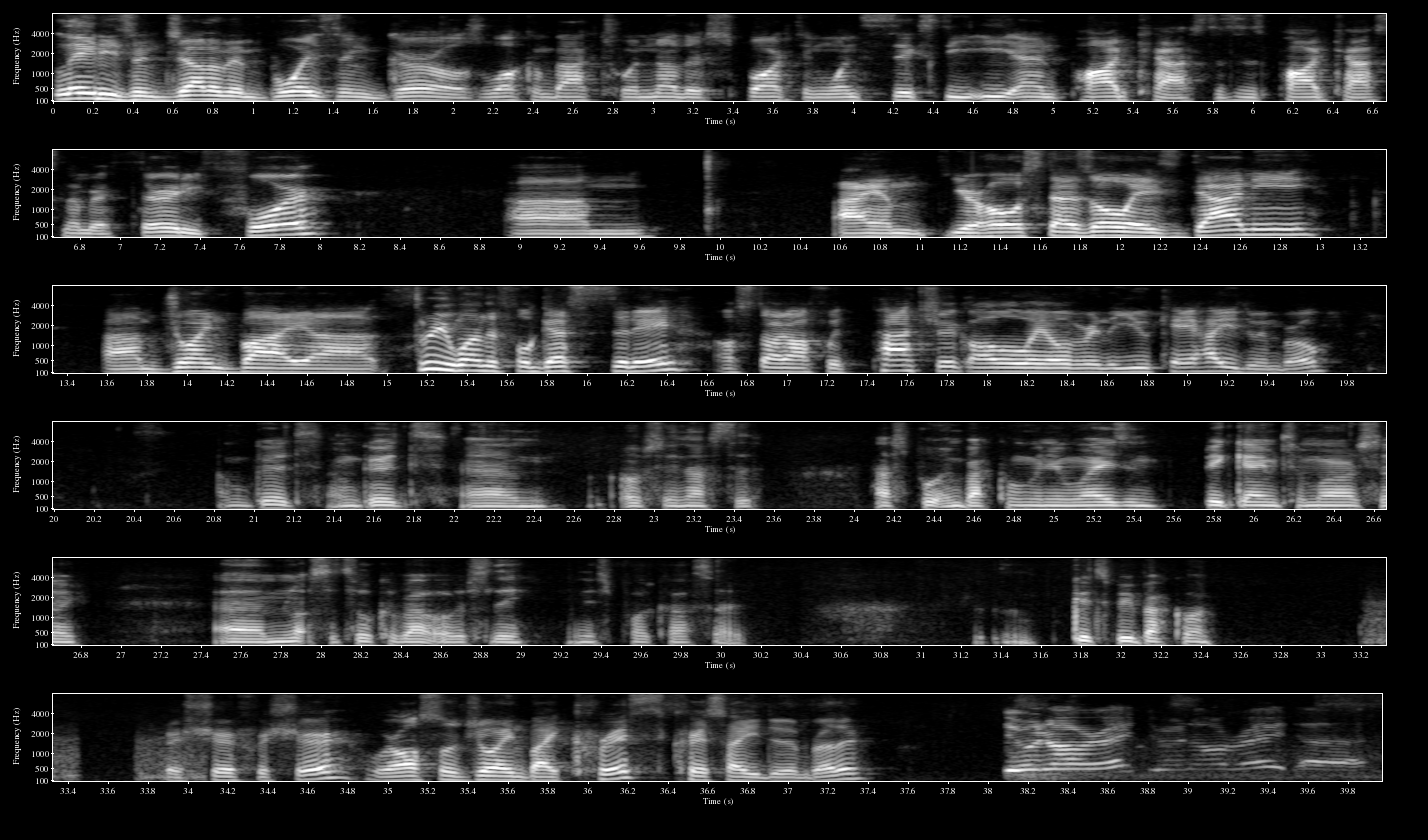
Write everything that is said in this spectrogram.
Ladies and gentlemen, boys and girls, welcome back to another Sporting 160 EN podcast. This is podcast number 34. Um, I am your host, as always, Danny. I'm joined by uh, three wonderful guests today. I'll start off with Patrick, all the way over in the UK. How you doing, bro? I'm good. I'm good. Um, obviously, nice to have Sporting back on winning ways and big game tomorrow. So, um, lots to talk about, obviously, in this podcast. So, good to be back on. For sure, for sure. We're also joined by Chris. Chris, how you doing, brother? Doing all right. Doing all right. Uh,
